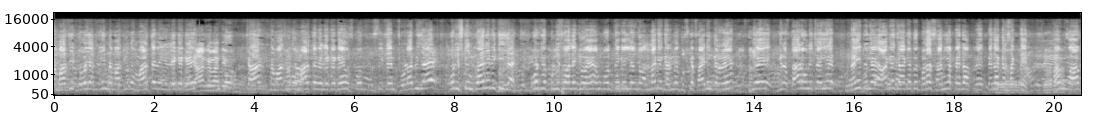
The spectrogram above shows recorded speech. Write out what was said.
नमाजी दो या तीन नमाजियों को मारते हुए लेके गए। चार नमाजियों को। चार नमाजियों को मारते हुए लेके गए उसको उसी टाइम छोड़ा भी जाए और इसकी इंक्वायरी भी की जाए। और जो पुलिस वाले जो है हम बोलते हैं कि ये जो अल्लाह के घर में घुस के फायरिंग कर रहे हैं ये गिरफ़्तार होने चाहिए। नहीं तो ये आगे जाके कोई बड़ा सानिया पैदा पैदा कर सकते हम आप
